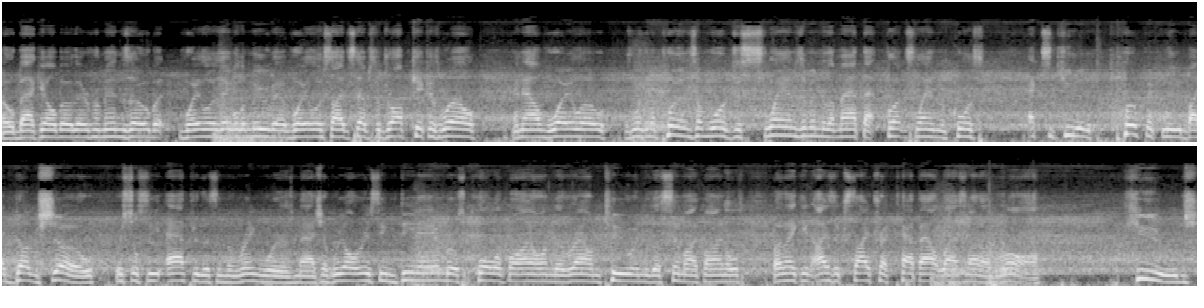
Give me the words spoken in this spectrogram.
Oh, back elbow there from Enzo, but Vuelo is able to move. Vuelo sidesteps the drop kick as well. And now Vuelo is looking to put in some work, just slams him into the mat. That front slam, of course, executed perfectly by Doug Show, which you'll see after this in the Ring Warriors matchup. We already seen Dean Ambrose qualify on the round two into the semifinals by making Isaac Sidetrack tap out last night on Raw. Huge.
